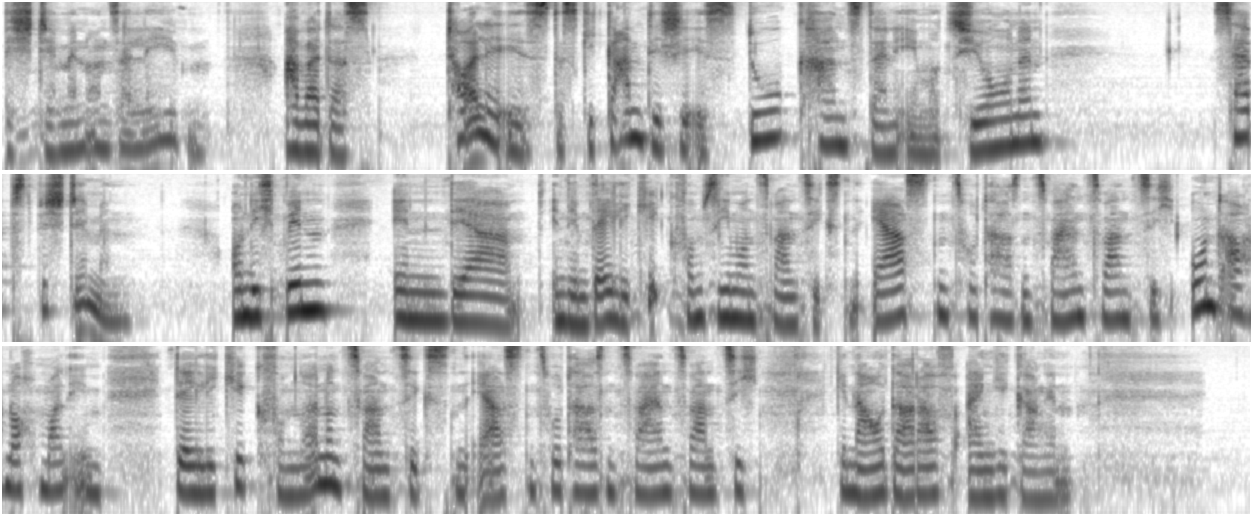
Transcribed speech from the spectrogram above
bestimmen unser Leben. Aber das Tolle ist, das Gigantische ist, du kannst deine Emotionen selbst bestimmen. Und ich bin in, der, in dem Daily Kick vom 27.01.2022 und auch nochmal im Daily Kick vom 29.01.2022 genau darauf eingegangen.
